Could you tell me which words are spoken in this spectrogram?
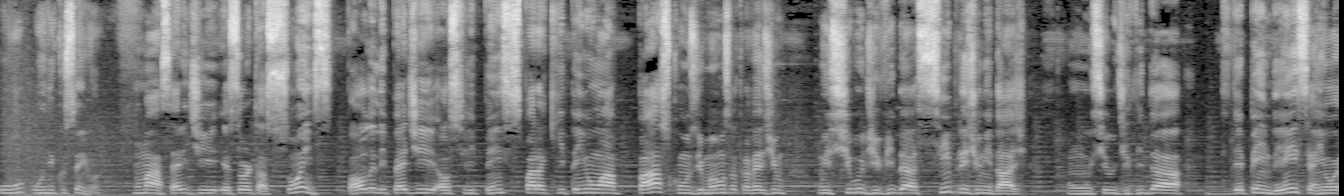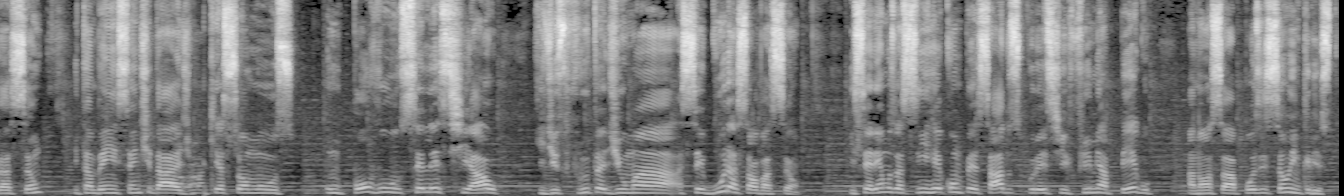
o único Senhor. Numa série de exortações, Paulo ele pede aos filipenses para que tenham a paz com os irmãos através de um, um estilo de vida simples de unidade, um estilo de vida de dependência em oração e também em santidade, porque somos um povo celestial que desfruta de uma segura salvação e seremos assim recompensados por este firme apego à nossa posição em Cristo.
